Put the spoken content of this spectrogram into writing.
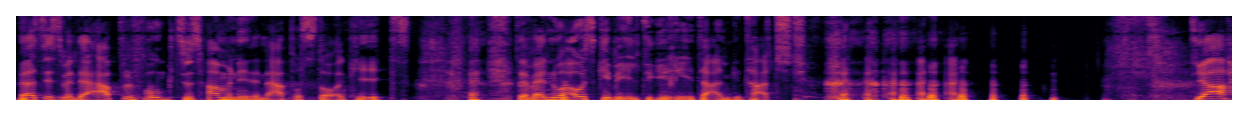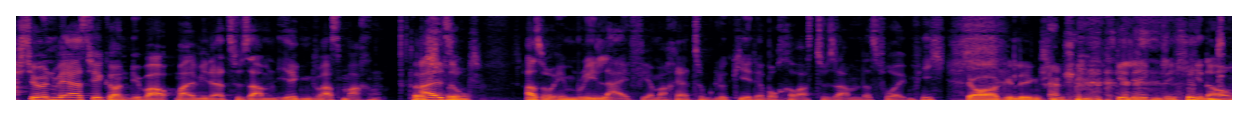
Das ist, wenn der Apfelfunk zusammen in den Apple Store geht. Da werden nur ausgewählte Geräte angetatscht. Tja, schön wäre es, wir könnten überhaupt mal wieder zusammen irgendwas machen. Das also, stimmt. also im Real Life. Wir machen ja zum Glück jede Woche was zusammen. Das freut mich. Ja, gelegentlich. Gelegentlich, genau.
